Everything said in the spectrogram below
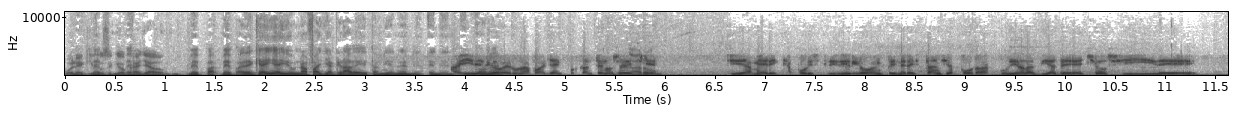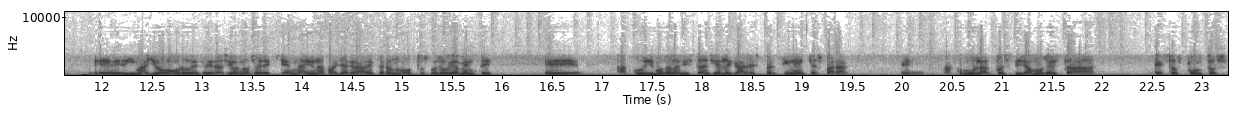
O el equipo se quedó callado. Me, pa- me parece que ahí hay una falla grave también en, en el... Ahí debió haber una falla importante, no sé de quién, si de América por inscribirlo en primera instancia por acudir a las vías de hechos y de eh, Di Mayor o de Federación, no sé de quién, hay una falla grave, pero nosotros pues obviamente eh, acudimos a las instancias legales pertinentes para eh, acumular pues digamos esta estos puntos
